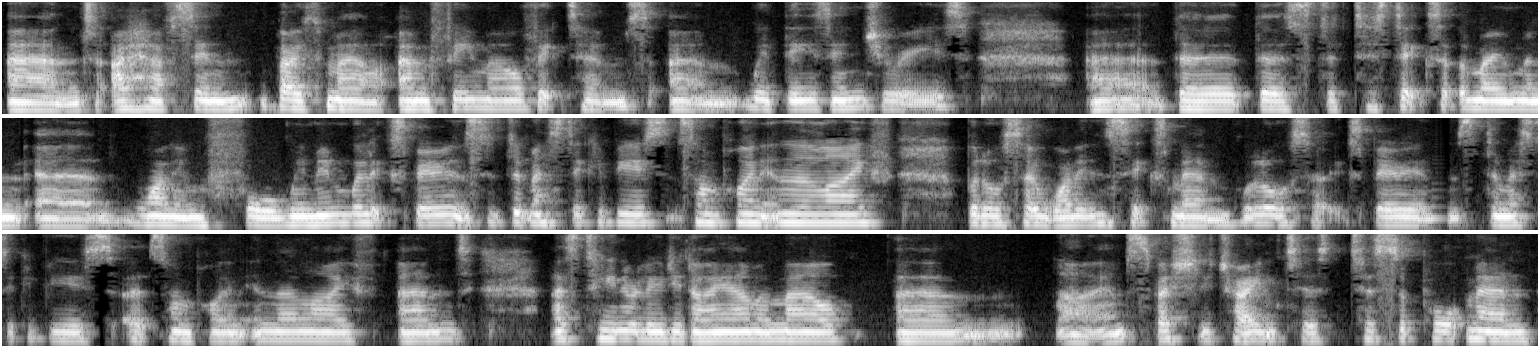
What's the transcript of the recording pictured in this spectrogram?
and I have seen both male and female victims um, with these injuries. Uh, the, the statistics at the moment, uh, one in four women will experience domestic abuse at some point in their life, but also one in six men will also experience domestic abuse at some point in their life. And as Tina alluded, I am a male um, I am specially trained to, to support men.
